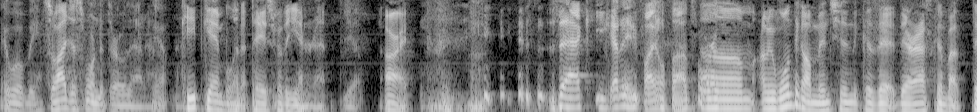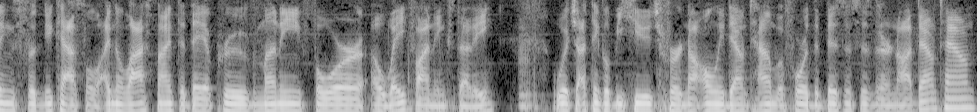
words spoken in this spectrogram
it will be. So I just wanted to throw that out. Yeah. Keep gambling. It pays for the internet. Yeah. All right. Zach, you got any final thoughts for us? Um, I mean, one thing I'll mention because they're, they're asking about things for Newcastle. I know last night that they approved money for a wayfinding study, which I think will be huge for not only downtown but for the businesses that are not downtown.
